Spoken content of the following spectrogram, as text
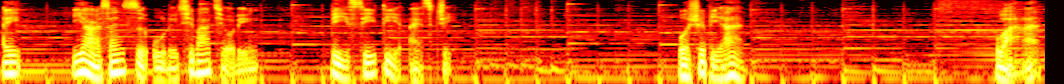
：a 一二三四五六七八九零 b c d s g。我是彼岸。晚安。天亮了，还是睡不安。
